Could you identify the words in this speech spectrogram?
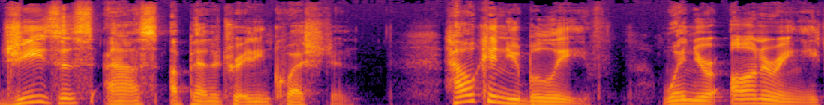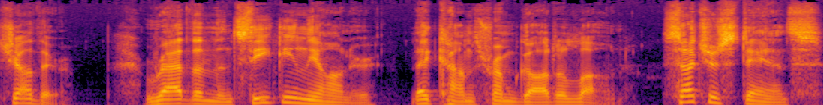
Jesus asks a penetrating question How can you believe when you're honoring each other rather than seeking the honor that comes from God alone? Such a stance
